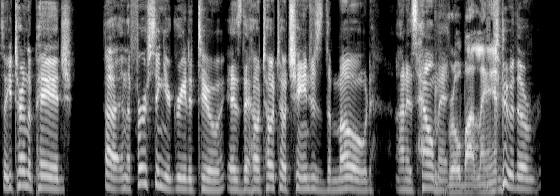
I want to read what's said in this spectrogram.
So you turn the page uh and the first thing you're greeted to is that Hototo changes the mode on his helmet Robot land. to the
